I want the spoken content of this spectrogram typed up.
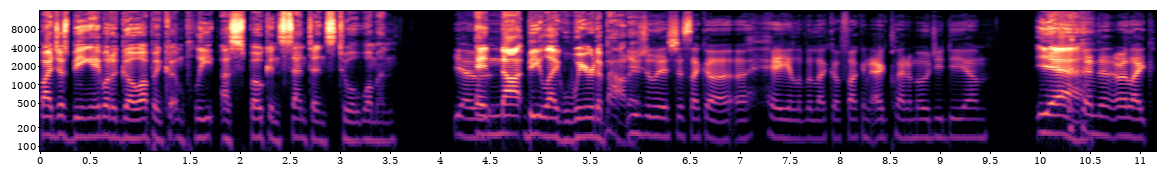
by just being able to go up and complete a spoken sentence to a woman yeah. and uh, not be like weird about it. usually it's just like a, a hey like a fucking eggplant emoji DM, Yeah, and then or like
